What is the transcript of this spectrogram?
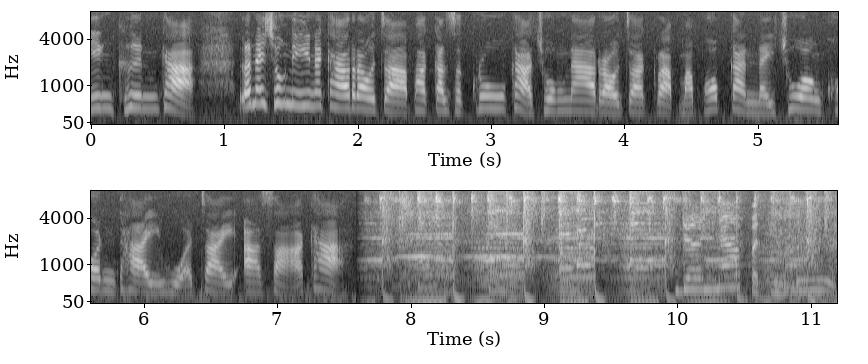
ยิ่งขึ้นค่ะ และในช่วงนี้นะคะเราจะพักกันสักครู่ค่ะ ช่วงหน้าเราจะกลับมาพบกันในช่วงคนไทยหัวใจอาสาค่ะ เดินหน้าปฏิรูป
